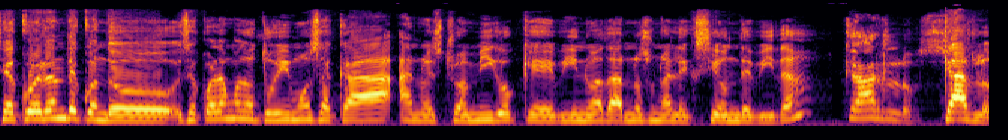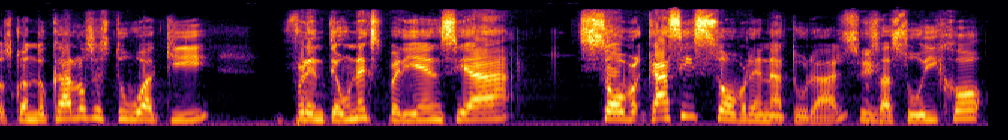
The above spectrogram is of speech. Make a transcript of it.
¿Se acuerdan de cuando, ¿se acuerdan cuando tuvimos acá a nuestro amigo que vino a darnos una lección de vida? Carlos. Carlos, cuando Carlos estuvo aquí, frente a una experiencia sobre- casi sobrenatural, Sí. o sea, su hijo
